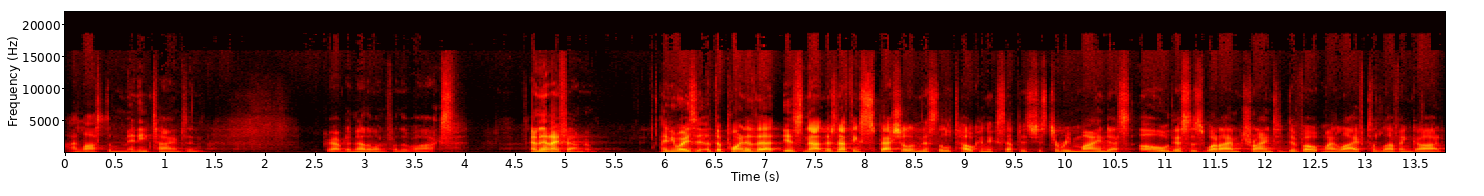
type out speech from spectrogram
I lost them many times and grabbed another one from the box. And then I found them anyways, the point of that is not, there's nothing special in this little token except it's just to remind us, oh, this is what I'm trying to devote my life to loving God.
